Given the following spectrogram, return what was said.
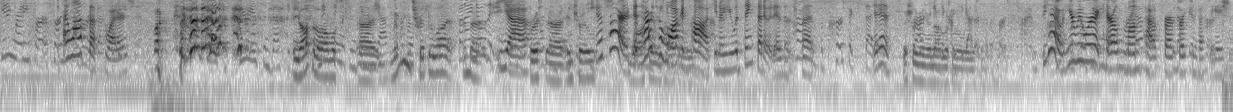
Getting ready for our first I lost that sweater. Experienced investigators And you also almost, uh, remember you tripped a lot But I in that that Yeah. one of us first uh, intro? It's hard. It's hard to walk talking and is- talk. You know, you would think that it isn't, but the perfect setting it is. Especially when you're team not to looking come over your together for the first time. So yeah, here we were at Carol's mom's house for our first without hurt. investigation.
